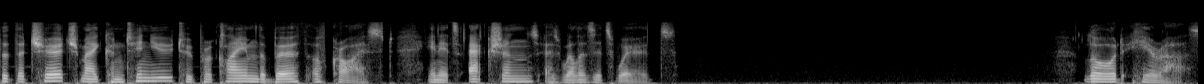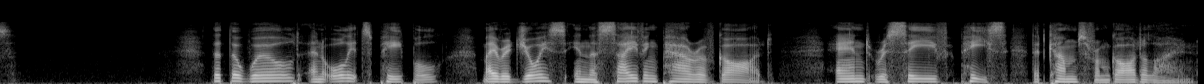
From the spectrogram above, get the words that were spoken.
That the Church may continue to proclaim the birth of Christ in its actions as well as its words. Lord, hear us that the world and all its people may rejoice in the saving power of God and receive peace that comes from God alone.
